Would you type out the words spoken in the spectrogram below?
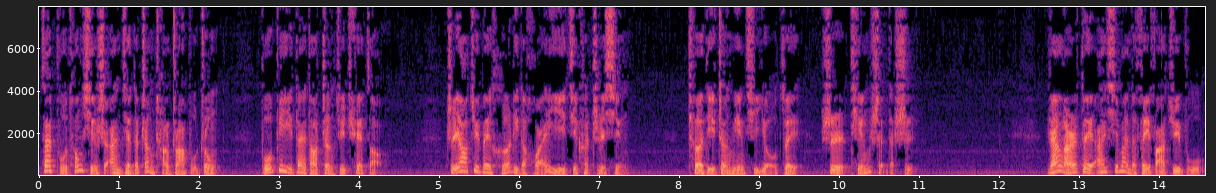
在普通刑事案件的正常抓捕中，不必待到证据确凿，只要具备合理的怀疑即可执行。彻底证明其有罪是庭审的事。然而，对埃希曼的非法拘捕，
